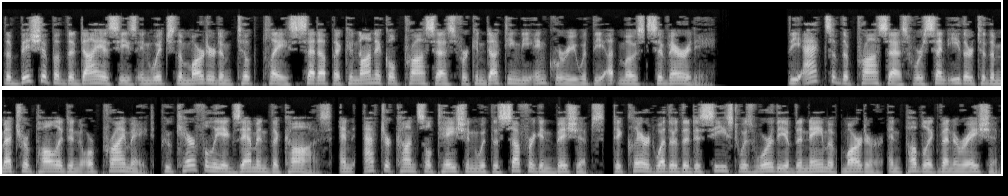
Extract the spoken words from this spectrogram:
The bishop of the diocese in which the martyrdom took place set up a canonical process for conducting the inquiry with the utmost severity. The acts of the process were sent either to the metropolitan or primate, who carefully examined the cause, and, after consultation with the suffragan bishops, declared whether the deceased was worthy of the name of martyr and public veneration.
